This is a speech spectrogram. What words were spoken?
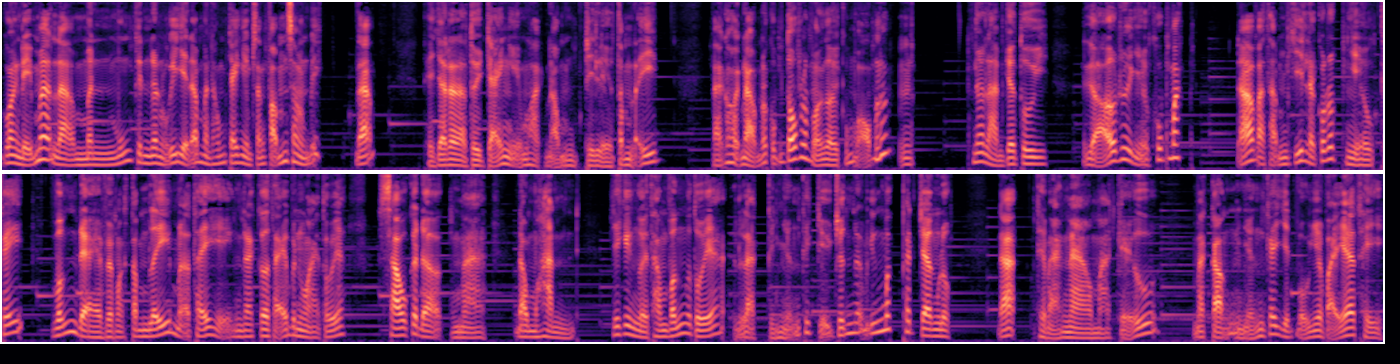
quan điểm á, là mình muốn kinh doanh một cái gì đó mình không trải nghiệm sản phẩm sao mình biết đó. Thì cho nên là tôi trải nghiệm hoạt động trị liệu tâm lý và cái hoạt động nó cũng tốt lắm mọi người cũng ổn lắm. Ừ. Nó làm cho tôi gỡ rất nhiều khúc mắc đó và thậm chí là có rất nhiều cái vấn đề về mặt tâm lý mà nó thể hiện ra cơ thể bên ngoài tôi á sau cái đợt mà đồng hành với cái người tham vấn của tôi á là những cái triệu chứng nó biến mất hết trơn luôn. Đó thì bạn nào mà kiểu mà cần những cái dịch vụ như vậy á thì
